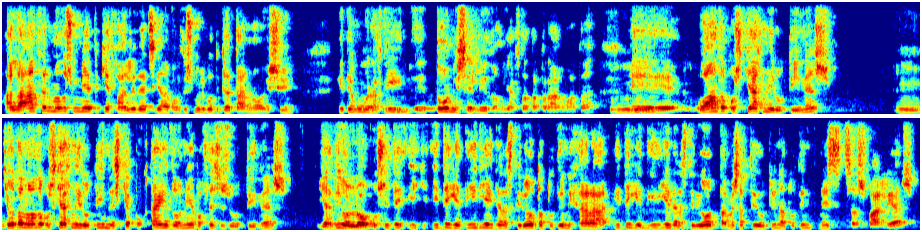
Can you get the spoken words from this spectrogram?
Αλλά αν θέλουμε να δώσουμε μια επικεφαλίδα έτσι για να βοηθήσουμε λίγο την κατανόηση, γιατί έχουν γραφτεί mm. τόνοι σελίδων για αυτά τα πράγματα. Ε, ο άνθρωπος φτιάχνει ρουτίνες. Και όταν ο άνθρωπος φτιάχνει ρουτίνες και αποκτά ειδονή από αυτές τις ρουτίνες, για δύο λόγους. Είτε, είτε γιατί η ίδια η δραστηριότητα του δίνει χαρά, είτε γιατί η ίδια η δραστηριότητα μέσα από τη ρουτίνα του δίνει την αίσθηση της ασφάλειας.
